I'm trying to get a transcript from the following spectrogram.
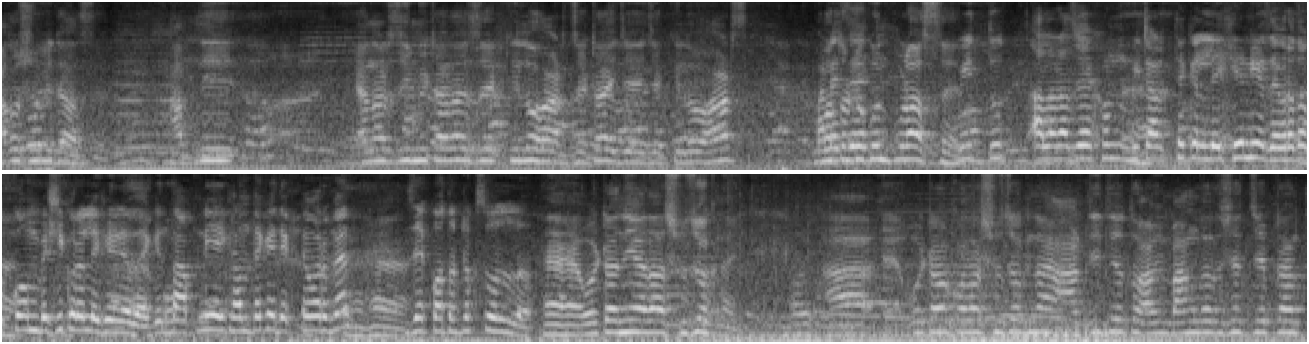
আরও সুবিধা আছে। আপনি এনার্জি মিটারে যে কিলো হার্টস যেটাই যে এই যে কিলো হার্টস মানে যে বিদ্যুৎ আলাদা যে এখন মিটার থেকে লিখে নিয়ে যায় ওরা তো কম বেশি করে লিখে নিয়ে যায়। কিন্তু আপনি এখান থেকে দেখতে পারবেন হ্যাঁ। যে কতটুকু চলল। হ্যাঁ হ্যাঁ ওইটা নিয়ে আর সুযোগ নাই। ওইটাও করার সুযোগ না আর দ্বিতীয়ত আমি বাংলাদেশের যে প্রান্ত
